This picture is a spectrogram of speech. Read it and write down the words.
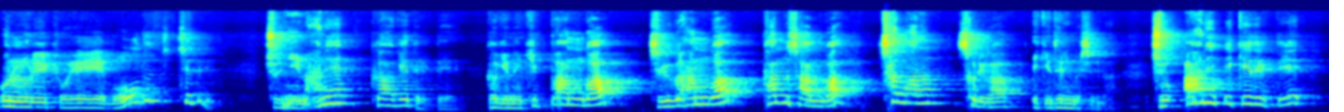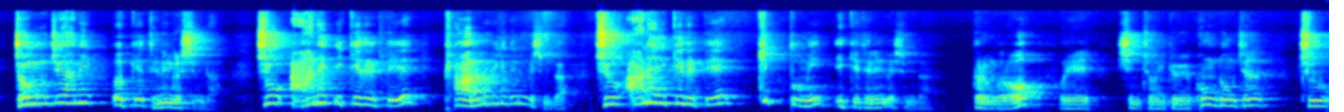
오늘 우리 교회의 모든 지체들이 주님 안에 거하게 될 때 거기는 기뻐함과 즐거움과 감사함과 청하는 소리가 있게 되는 것입니다. 주 안에 있게 될 때에 정죄함이 없게 되는 것입니다. 주 안에 있게 될 때에 평안을 누리게 되는 것입니다. 주 안에 있게 될 때에 기쁨이 있게 되는 것입니다. 그런 거로 우리 신촌교회 공동체는 주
